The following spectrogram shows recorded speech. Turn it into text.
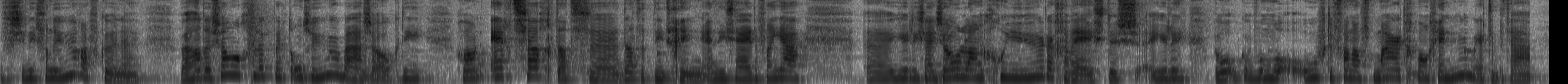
uh, ze niet van de huur af kunnen. We hadden zo'n geluk met onze huurbaas ook, die gewoon echt zag dat, uh, dat het niet ging. En die zeiden van ja, uh, jullie zijn zo lang goede huurder geweest, dus jullie we, we hoefden vanaf maart gewoon geen huur meer te betalen.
